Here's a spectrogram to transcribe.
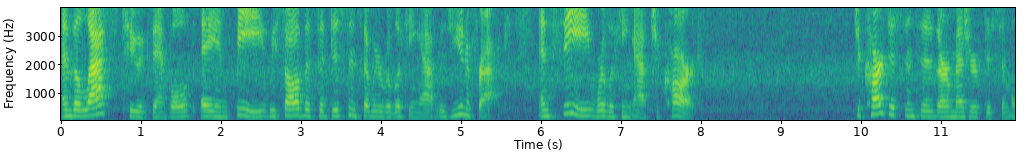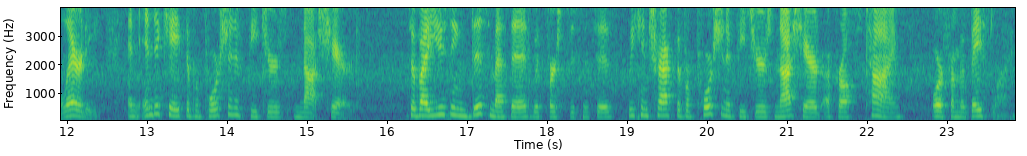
In the last two examples, A and B, we saw that the distance that we were looking at was unifrac and C, we're looking at Jaccard. Jaccard distances are a measure of dissimilarity and indicate the proportion of features not shared. So by using this method with first distances, we can track the proportion of features not shared across time or from a baseline.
